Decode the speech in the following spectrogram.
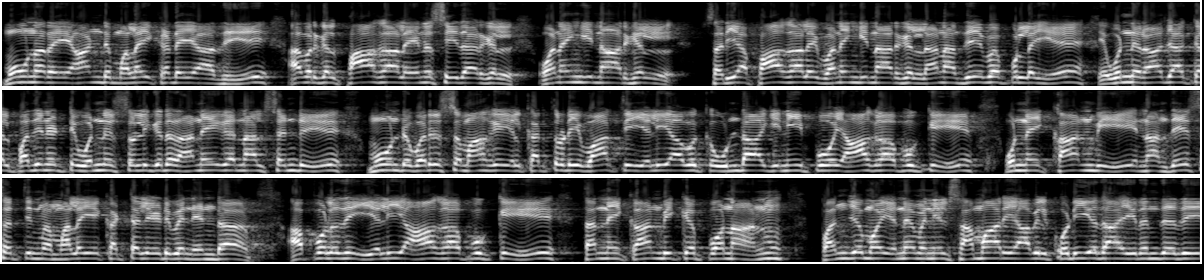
மூணரை ஆண்டு மலை கிடையாது. அவர்கள் பாகாலை என்ன செய்தார்கள்? வணங்கினார்கள். சரியா? பாகாலை வணங்கினார்கள். ஆனால் தேவ பிள்ளையே ஒன்று ராஜாக்கள் பதினெட்டு ஒன்று சொல்லுகிறது அநேக நாள் சென்று மூன்று வருஷம் ஆகையில் கர்த்தருடைய வார்த்தை எலியாவுக்கு உண்டாகி நீ போய் ஆகாபுக்கு உன்னை காண்பி நான் தேசத்தின் மலையை கட்டளையிடுவேன் என்றார். அப்பொழுது எலிய ஆகாபுக்கு தன்னை காண்பிக்க போனான். பஞ்சமோ என்னவெனில் சமாரியாவில் கொடியதா இருந்தது.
